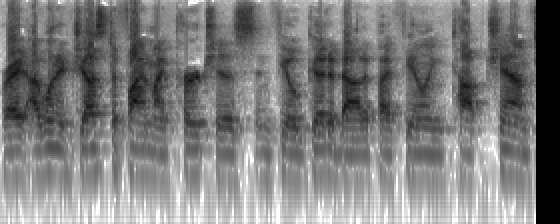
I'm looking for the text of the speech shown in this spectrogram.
right? I want to justify my purchase and feel good about it by feeling top chimp.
